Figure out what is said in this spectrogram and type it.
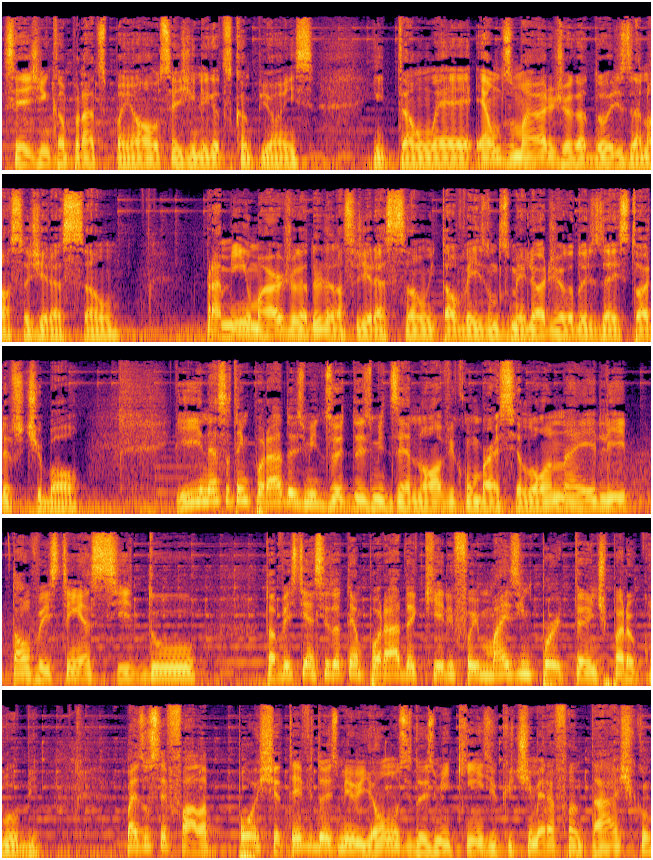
seja em Campeonato Espanhol, seja em Liga dos Campeões. Então é, é um dos maiores jogadores da nossa geração para mim, o maior jogador da nossa geração e talvez um dos melhores jogadores da história do futebol. E nessa temporada 2018-2019 com o Barcelona, ele talvez tenha sido talvez tenha sido a temporada que ele foi mais importante para o clube. Mas você fala, poxa, teve 2011, 2015, que o time era fantástico.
